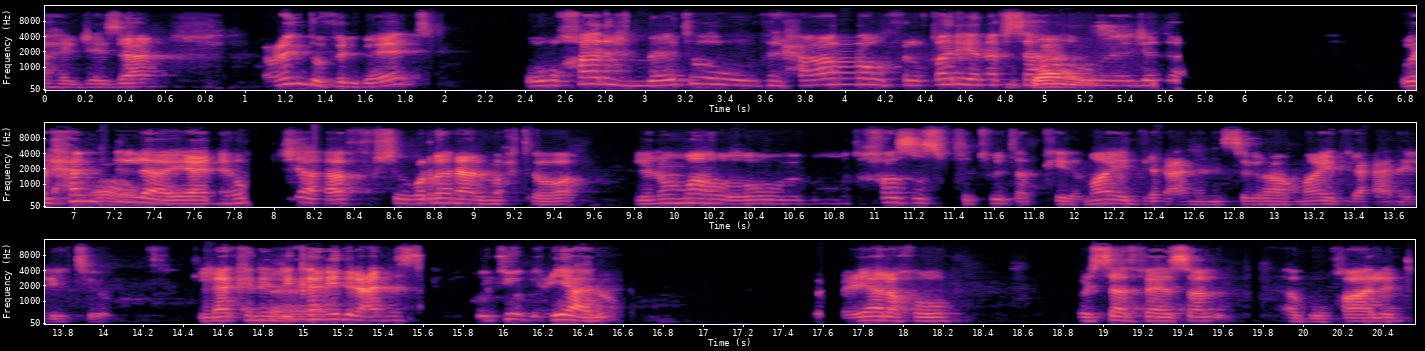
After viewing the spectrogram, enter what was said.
أهل جيزان عنده في البيت وخارج بيته وفي الحارة وفي القرية نفسها والحمد واو. لله يعني هو شاف ورينا المحتوى لأنه ما هو متخصص في تويتر كذا ما يدري عن الانستغرام ما يدري عن اليوتيوب لكن اللي أيه. كان يدري عن اليوتيوب عياله عيال أخوه والاستاذ فيصل أبو خالد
